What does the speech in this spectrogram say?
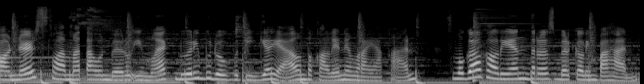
Founders, selamat tahun baru Imlek 2023 ya untuk kalian yang merayakan. Semoga kalian terus berkelimpahan.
